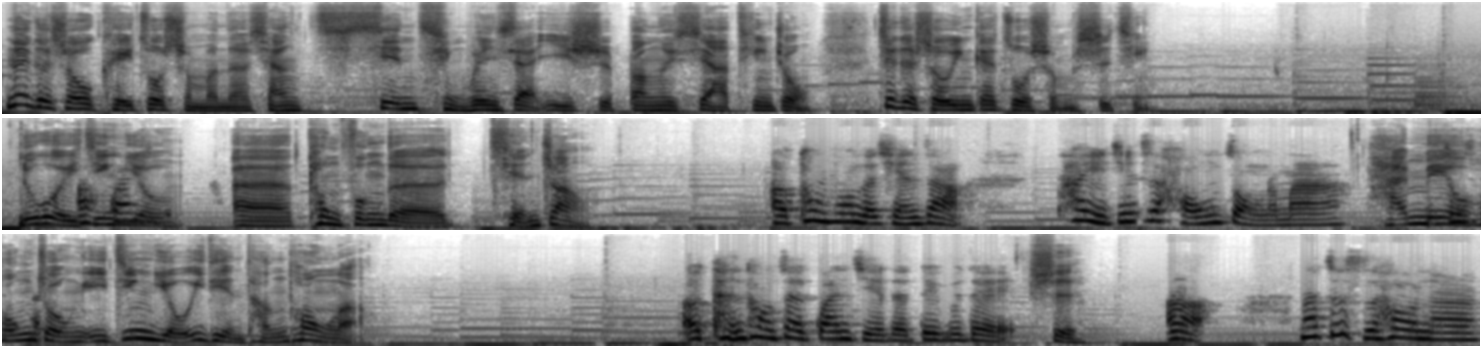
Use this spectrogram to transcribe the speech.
那个时候可以做什么呢？想先请问一下医师，帮一下听众，这个时候应该做什么事情？如果已经有呃痛风的前兆，啊，痛风的前兆。它已经是红肿了吗？还没有红肿，已经有一点疼痛了。呃，疼痛在关节的，对不对？是。嗯，那这时候呢，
